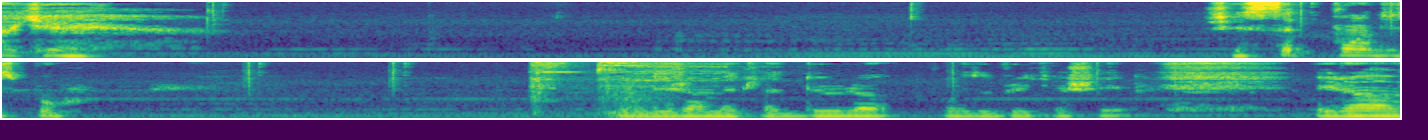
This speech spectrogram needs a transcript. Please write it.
Ok. J'ai 7 points dispo. On va déjà mettre la 2 là pour les objets cachés. Et là, euh,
